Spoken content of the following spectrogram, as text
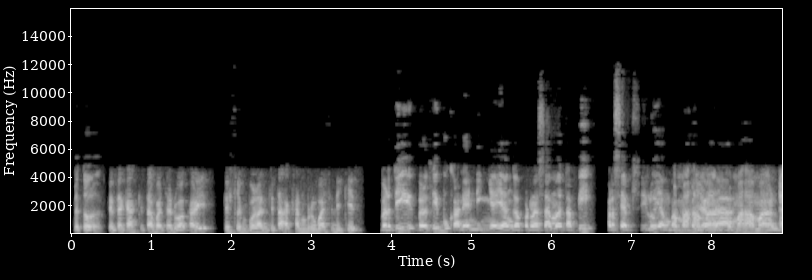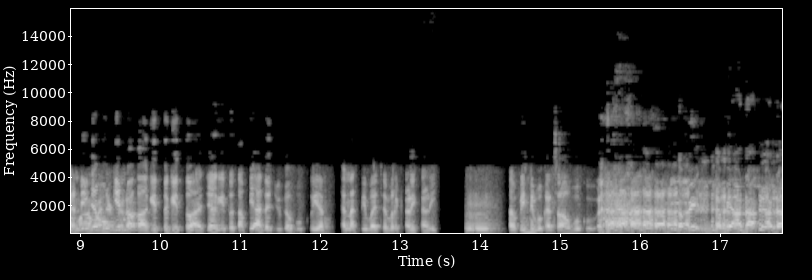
betul Ketika kita baca dua kali, kesimpulan kita akan berubah sedikit. Berarti berarti bukan endingnya yang nggak pernah sama, tapi persepsi lu yang bakal pemahaman berbeda. pemahaman pemahaman endingnya yang mungkin bakal gitu-gitu aja gitu tapi ada juga buku yang enak dibaca berkali-kali tapi ini bukan soal buku tapi tapi ada ada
